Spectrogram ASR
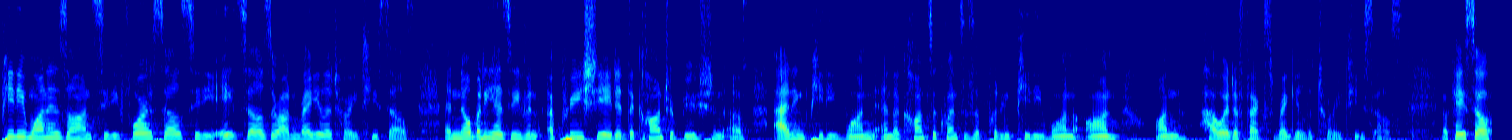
PD1 is on CD4 cells, CD8 cells are on regulatory T cells. And nobody has even appreciated the contribution of adding PD1 and the consequences of putting PD1 on on how it affects regulatory T cells. Okay, so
